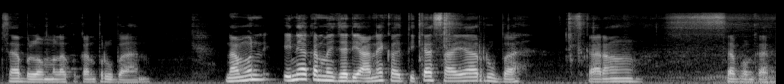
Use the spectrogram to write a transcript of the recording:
saya belum melakukan perubahan. Namun ini akan menjadi aneh ketika saya rubah. Sekarang saya bongkar.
